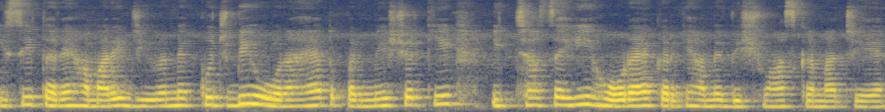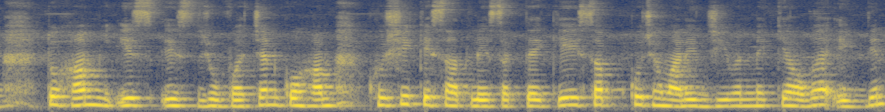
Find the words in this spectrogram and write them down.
इसी तरह हमारे जीवन में कुछ भी हो रहा है तो परमेश्वर की इच्छा से ही हो रहा है करके हमें विश्वास करना चाहिए। तो हम इस इस जो वचन को हम खुशी के साथ ले सकते हैं कि सब कुछ हमारे जीवन में क्या होगा? एक दिन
